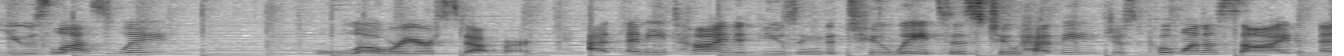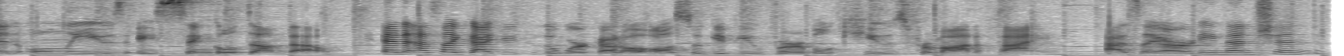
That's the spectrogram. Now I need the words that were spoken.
use less weight, lower your stepper. At any time, if using the two weights is too heavy, just put one aside and only use a single dumbbell. And as I guide you through the workout, I'll also give you verbal cues for modifying. As I already mentioned,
